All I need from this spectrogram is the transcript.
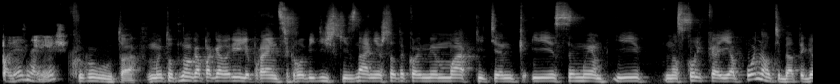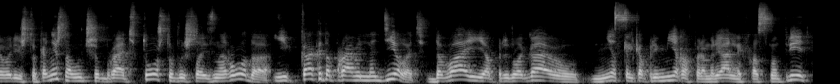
полезная вещь. Круто. Мы тут много поговорили про энциклопедические знания, что такое мем-маркетинг и SMM. И, насколько я понял тебя, ты говоришь, что, конечно, лучше брать то, что вышло из народа. И как это правильно делать? Давай я предлагаю несколько примеров прям реальных рассмотреть,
